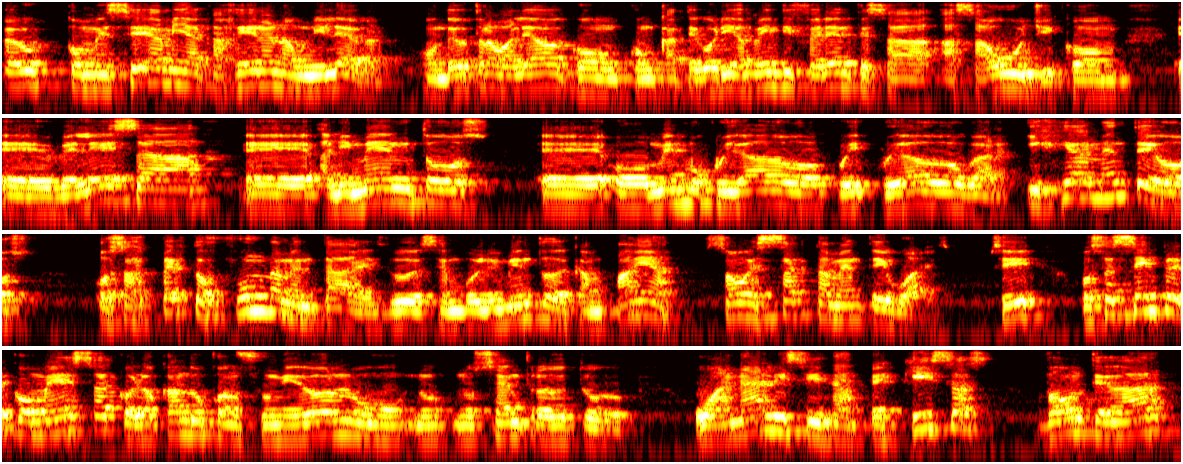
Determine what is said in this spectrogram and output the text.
eu comecei a minha carreira na Unilever, onde eu trabalhava com, com categorias bem diferentes à, à saúde, com eh, beleza, eh, alimentos, eh, ou mesmo cuidado, cuidado do hogar. E realmente os, os aspectos fundamentais do desenvolvimento de campanha são exatamente iguais. Sim? Você sempre começa colocando o consumidor no, no, no centro de tudo. O análise das pesquisas vão te dar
